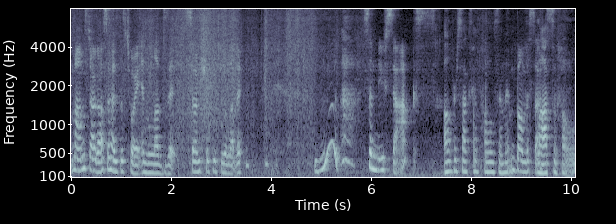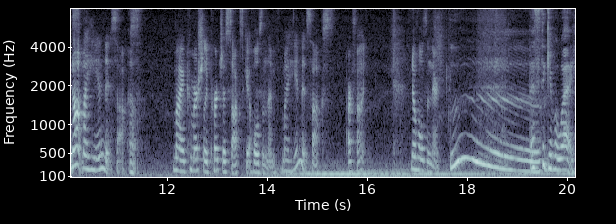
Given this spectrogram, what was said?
Mom's dog also has this toy and loves it, so I'm sure Peachy will love it. Ooh, some new socks. All of her socks have holes in them. Bombas socks. Lots of holes. Not my hand knit socks. Oh. My commercially purchased socks get holes in them. My hand knit socks are fine. No holes in there. Ooh. That's to give away.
